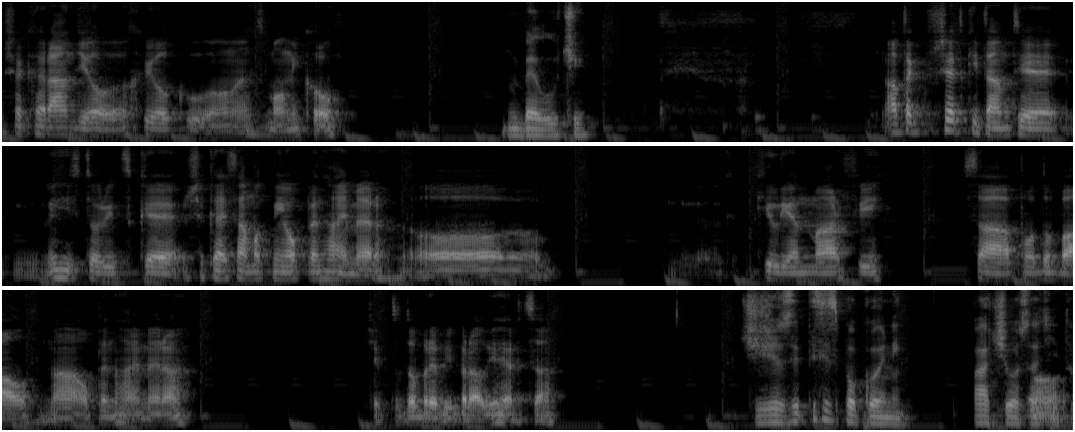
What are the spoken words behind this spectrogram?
Však randil chvíľku one, s Monikou. Belúči. A tak všetky tam tie historické, však aj samotný Oppenheimer, o, Killian Murphy sa podobal na Oppenheimera. Však to dobre vybrali herca. Čiže ty si spokojný. Páčilo sa no, ti to.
